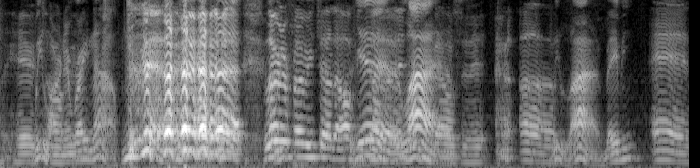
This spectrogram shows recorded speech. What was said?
Mm-hmm. We talking. learning right now. Yeah. learning from each other off Yeah, and live. Um, we live, baby. And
